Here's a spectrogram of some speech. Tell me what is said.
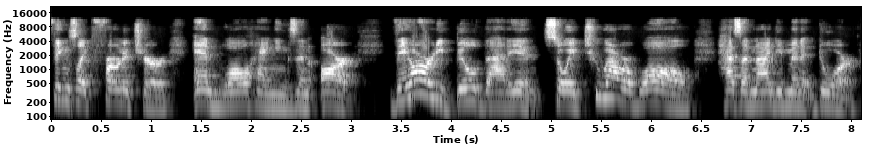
things like furniture and wall hangings and art. They already build that in. So a two hour wall has a 90 minute door.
